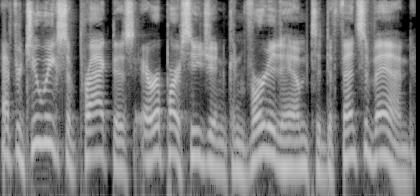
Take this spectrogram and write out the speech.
After two weeks of practice, Ara Parseghian converted him to defensive end,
